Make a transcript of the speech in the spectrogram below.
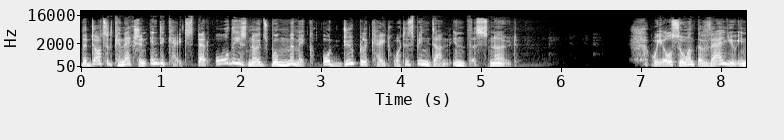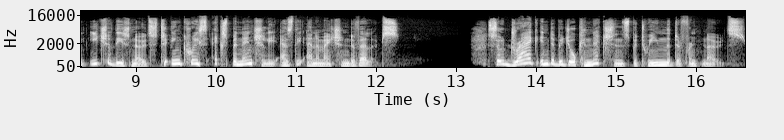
The dotted connection indicates that all these nodes will mimic or duplicate what has been done in this node. We also want the value in each of these nodes to increase exponentially as the animation develops. So drag individual connections between the different nodes.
